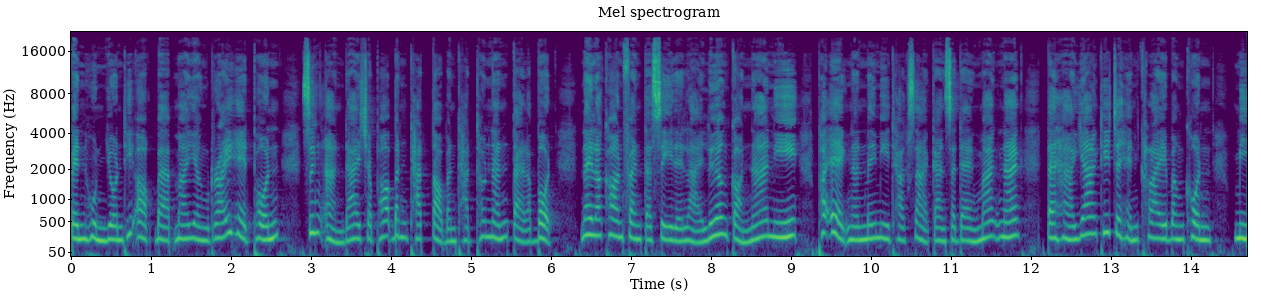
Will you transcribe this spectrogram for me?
เป็นหุ่นยนต์ที่ออกแบบมาอย่างไร้เหตุผล ซึ่งอ่านได้เฉพาะบรรทัดต่อบรรทัดเท่านั้นแต่ละบท ในละครแฟนตาซีหลาย ๆ เรื่องก่อนหน้านี้ พระเอกนั้นไม่มีทักษะการแสดงมากนัก แต่หายากที่จะเห็นใครบางคนมี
